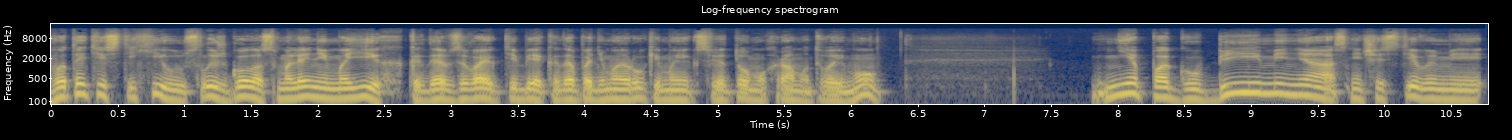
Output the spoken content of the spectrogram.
Вот эти стихи «Услышь голос молений моих, когда я взываю к Тебе, когда поднимаю руки мои к святому храму Твоему», не погуби меня с нечестивыми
